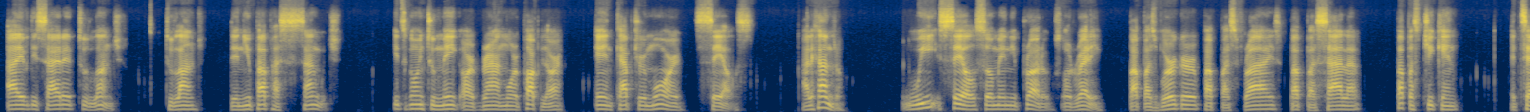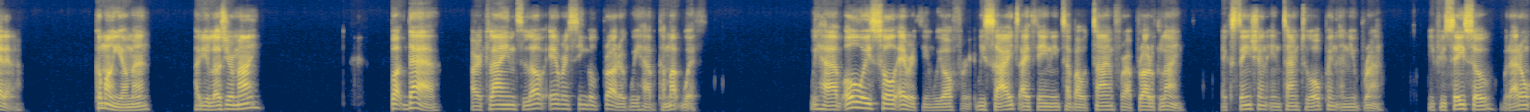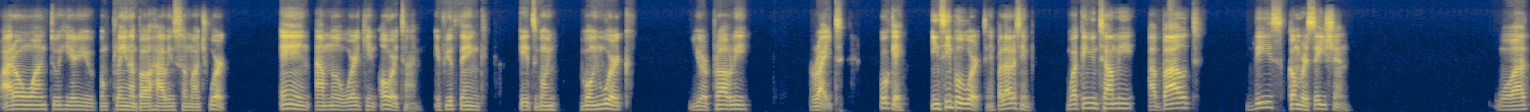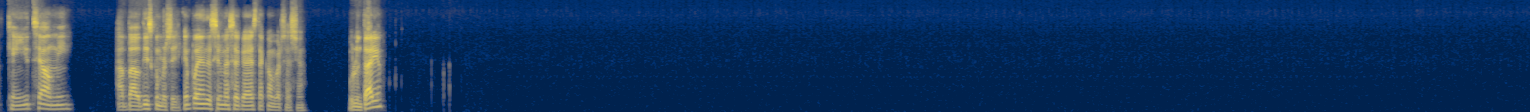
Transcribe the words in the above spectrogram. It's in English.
I've decided to lunch, to lunch the new Papa's sandwich. It's going to make our brand more popular and capture more sales. Alejandro, we sell so many products already. Papa's burger, Papa's fries, Papa's salad, Papa's chicken, etc. Come on, young man. Have you lost your mind? But Dad, our clients love every single product we have come up with. We have always sold everything we offer. Besides, I think it's about time for a product line, extension and time to open a new brand. If you say so, but I don't I don't want to hear you complain about having so much work. And I'm not working overtime. If you think it's going going work, you're probably right. Okay, in simple words, in palabras simples, what can you tell me about this conversation? What can you tell me about this conversation? ¿Qué pueden decirme acerca de esta conversación? ¿Voluntario?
